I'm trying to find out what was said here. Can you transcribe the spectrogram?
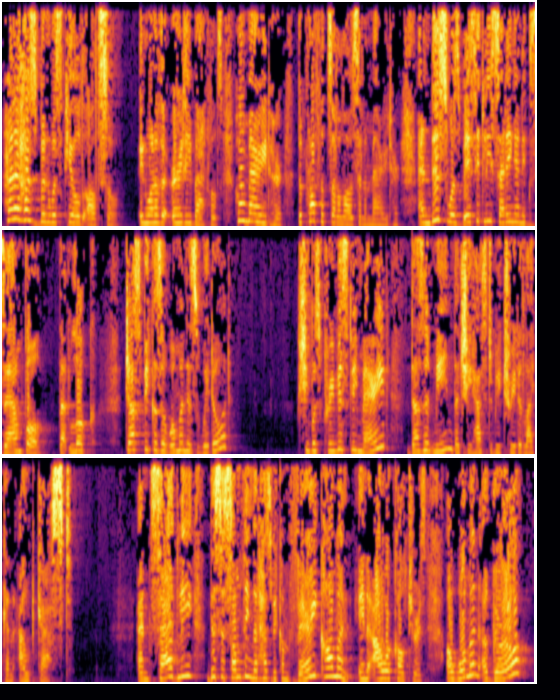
her husband was killed also in one of the early battles. Who married her? The Prophet ﷺ married her. And this was basically setting an example that look, just because a woman is widowed, she was previously married, doesn't mean that she has to be treated like an outcast. And sadly, this is something that has become very common in our cultures. A woman, a girl,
